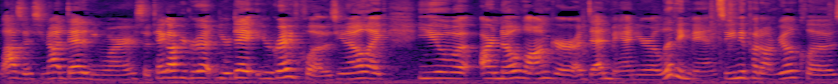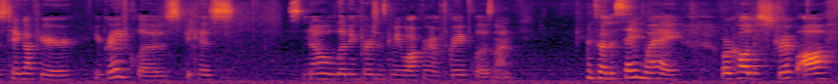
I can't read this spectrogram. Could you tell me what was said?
Lazarus, you're not dead anymore. So take off your gra- your day your grave clothes. You know, like you are no longer a dead man. You're a living man. So you need to put on real clothes. Take off your your grave clothes because no living person's gonna be walking around with grave clothes on. And so in the same way, we're called to strip off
